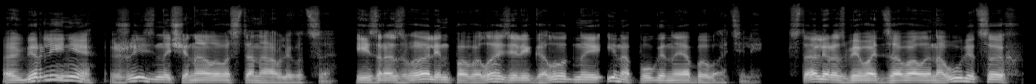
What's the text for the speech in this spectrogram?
А в Берлине жизнь начинала восстанавливаться. Из развалин повылазили голодные и напуганные обыватели. Стали разбивать завалы на улицах,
